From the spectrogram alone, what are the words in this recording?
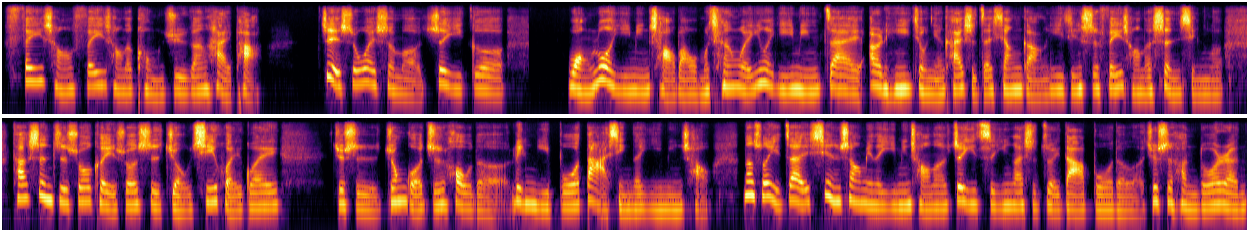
非常非常的恐惧跟害怕。这也是为什么这一个网络移民潮吧，我们称为，因为移民在二零一九年开始在香港已经是非常的盛行了。它甚至说可以说是九七回归，就是中国之后的另一波大型的移民潮。那所以在线上面的移民潮呢，这一次应该是最大波的了。就是很多人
